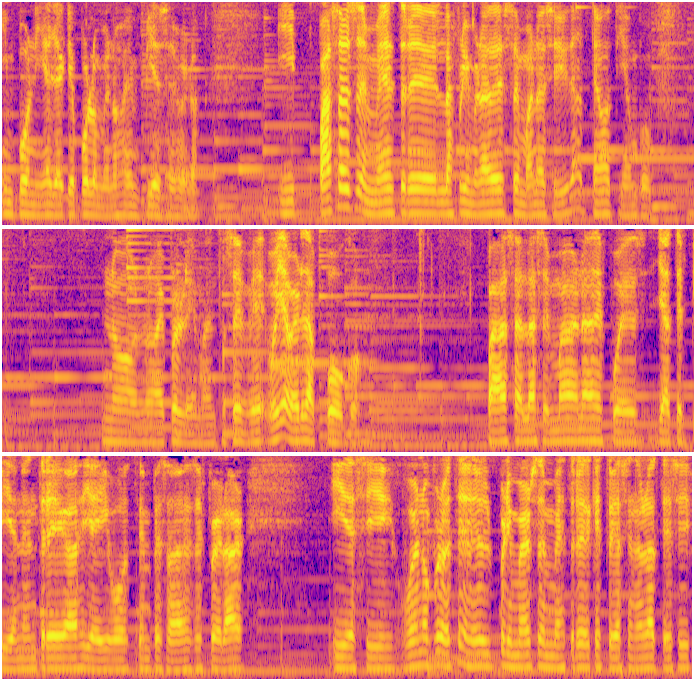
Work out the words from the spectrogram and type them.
imponía, ya que por lo menos empieces, ¿verdad? Y pasa el semestre, las primeras de semana, decir, "Ah, tengo tiempo. No, no hay problema. Entonces ve- voy a ver de a poco. Pasa la semana, después ya te piden entregas y ahí vos te empezás a desesperar y decís, bueno, pero este es el primer semestre que estoy haciendo la tesis,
